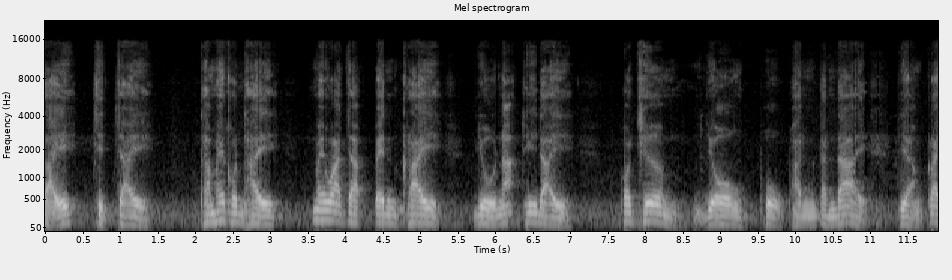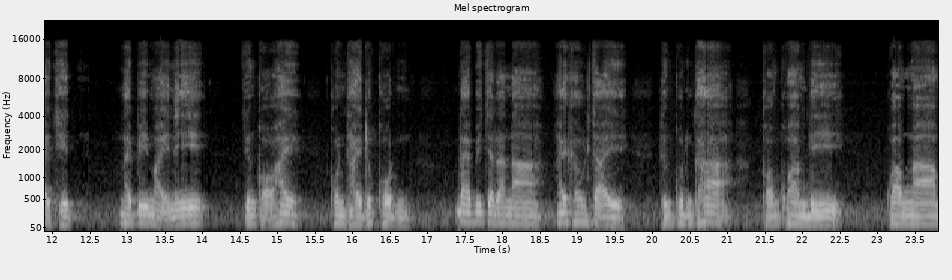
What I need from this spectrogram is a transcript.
สัยจิตใจทำให้คนไทยไม่ว่าจะเป็นใครอยู่ณที่ใด ก็เชื่อมโยงผูกพันกันได้อย่างใกล้ชิดในปีใหม่นี้ จึงขอให้คนไทยทุกคนได้พิจารณาให้เข้าใจถึงคุณค่าของความดี ความงาม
